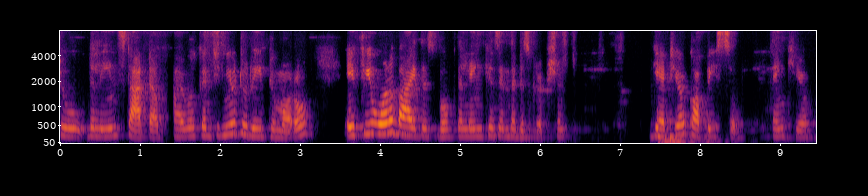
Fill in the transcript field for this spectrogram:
to The Lean Startup. I will continue to read tomorrow. If you want to buy this book, the link is in the description. Get your copy soon. Thank you.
